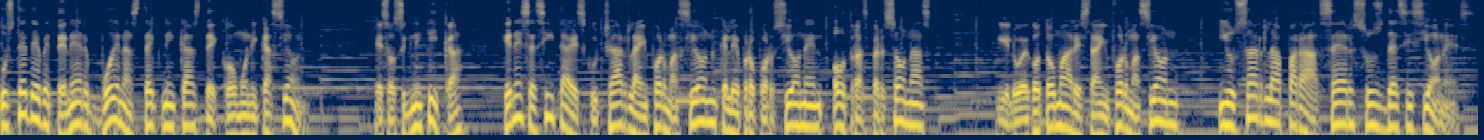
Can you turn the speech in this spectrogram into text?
Usted debe tener buenas técnicas de comunicación. Eso significa que necesita escuchar la información que le proporcionen otras personas y luego tomar esta información y usarla para hacer sus decisiones.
